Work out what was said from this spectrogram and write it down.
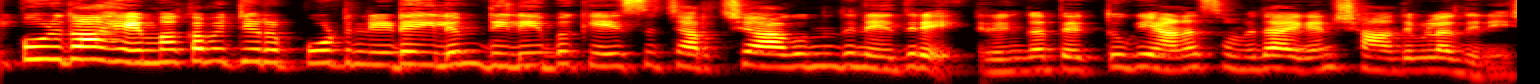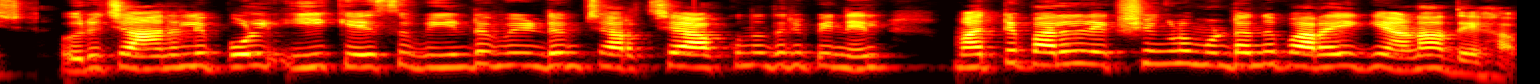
ഇപ്പോഴത്തെ ഹേമ കമ്മിറ്റി റിപ്പോർട്ടിനിടയിലും ദിലീപ് കേസ് ചർച്ചയാകുന്നതിനെതിരെ രംഗത്തെത്തുകയാണ് സംവിധായകൻ ശാന്തിവിള ദിനേശ്. ഒരു ചാനൽ ഇപ്പോൾ ഈ കേസ് വീണ്ടും വീണ്ടും ചർച്ചയാക്കുന്നതിന് പിന്നിൽ മറ്റ് പല ലക്ഷ്യങ്ങളും ഉണ്ടെന്ന് പറയുകയാണ് അദ്ദേഹം.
